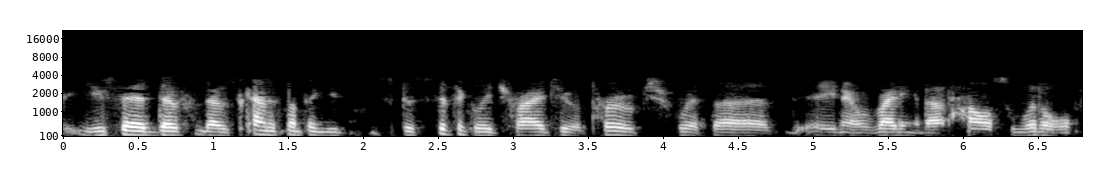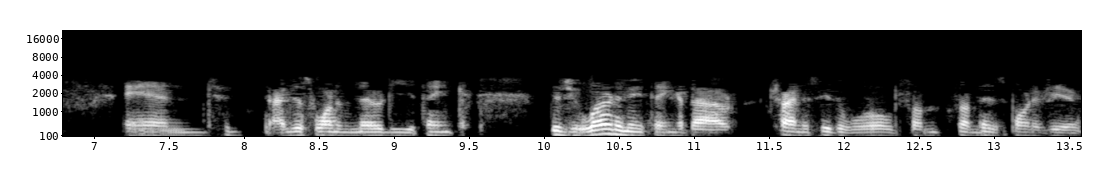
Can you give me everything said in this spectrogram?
you said that, that was kind of something you specifically tried to approach with, uh, you know, writing about Hollis Whittle. And I just wanted to know, do you think, did you learn anything about trying to see the world from, from his point of view?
